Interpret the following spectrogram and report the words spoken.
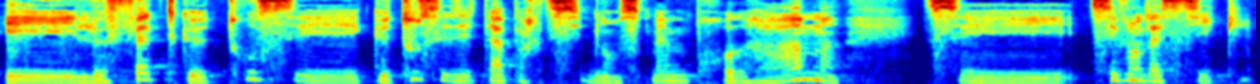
Et le fait que tous ces que tous ces États participent dans ce même programme, c'est c'est fantastique.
